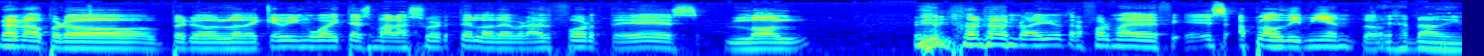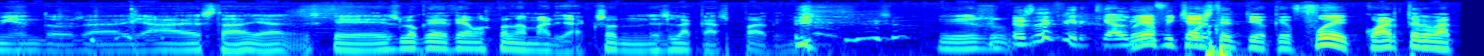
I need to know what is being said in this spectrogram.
No, no, pero, pero lo de Kevin White es mala suerte, lo de Bradford es LOL. No, no, no hay otra forma de decir. Es aplaudimiento. Es aplaudimiento, o sea, ya está, ya. Es que es lo que decíamos con Lamar Jackson, es la caspa, tío. Es- Es decir, que Voy a fichar a puede- este tío que fue quarterback,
